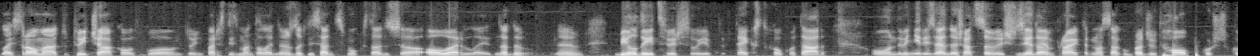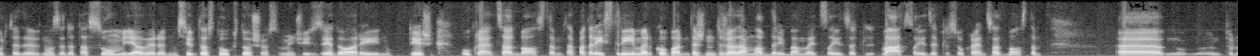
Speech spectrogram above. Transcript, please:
lai straumētu Twitchā kaut ko, un tu viņu parasti izmanto, lai neuzliktu visādas smukas tādas uh, overlay, tādu um, bildītas virsū, jeb tekstu kaut ko tādu. Un viņi ir izveidojuši atsevišķu ziedojumu projektu ar nosaukumu Project Hope, kurš, kur tad eh, noziedotā summa jau ir nu, simtos tūkstošos, viņš izviedo arī nu, tieši Ukraiņas atbalstam. Tāpat arī streameri kopā ar daž, nu, dažādām labdarībām veids līdzekļu, vāc līdzekļus Ukraiņas atbalstam. Uh, nu, tur,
